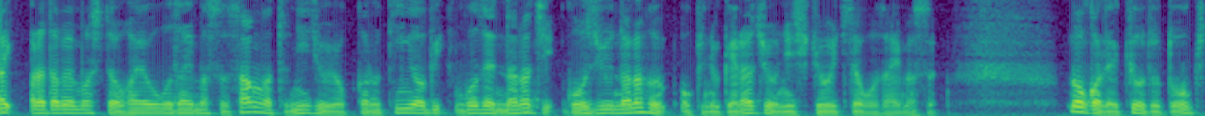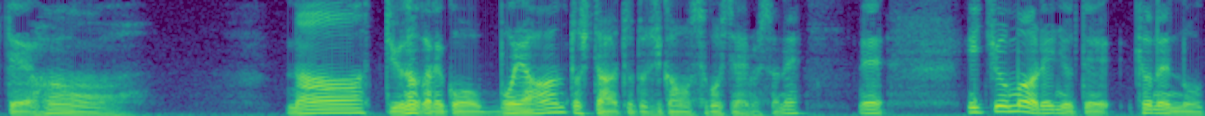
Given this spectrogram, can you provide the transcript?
はい。改めましておはようございます。3月24日の金曜日午前7時57分、起き抜けラジオ西京一でございます。なんかね、今日ちょっと起きて、はあ、なーっていう、なんかね、こう、ぼやーんとしたちょっと時間を過ごしてやりましたね。で、一応まあ例によって去年の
